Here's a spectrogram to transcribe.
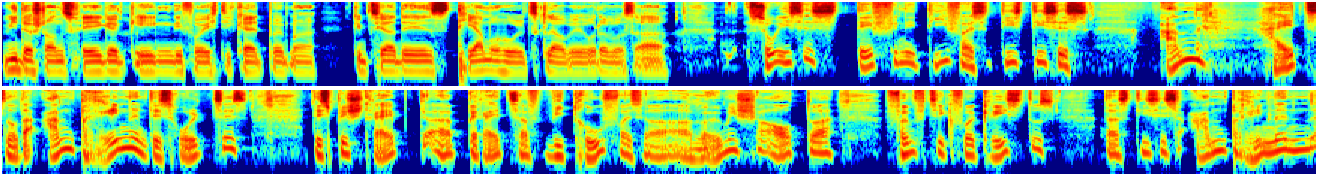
widerstandsfähiger gegen die Feuchtigkeit, weil man, gibt's ja das Thermoholz, glaube ich, oder was auch. So ist es definitiv. Also dies, dieses Anheizen oder Anbrennen des Holzes, das beschreibt äh, bereits auf Vitruv, also ein mhm. römischer Autor, 50 vor Christus, dass dieses Anbrennen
